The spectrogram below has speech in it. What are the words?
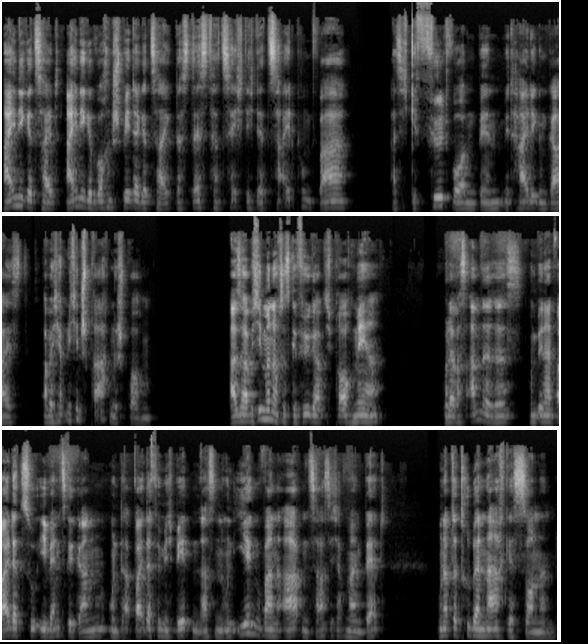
einige Zeit, einige Wochen später gezeigt, dass das tatsächlich der Zeitpunkt war, als ich gefüllt worden bin mit Heiligem Geist. Aber ich habe nicht in Sprachen gesprochen. Also habe ich immer noch das Gefühl gehabt, ich brauche mehr oder was anderes und bin halt weiter zu Events gegangen und habe weiter für mich beten lassen. Und irgendwann abends saß ich auf meinem Bett und habe darüber nachgesonnen.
